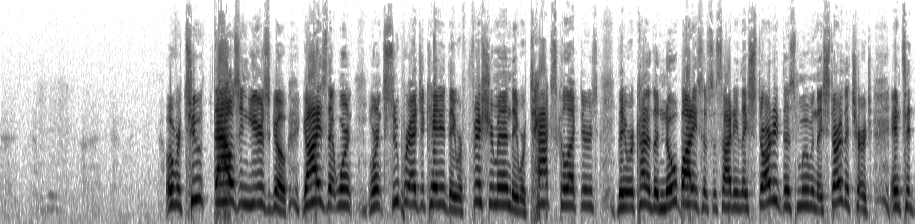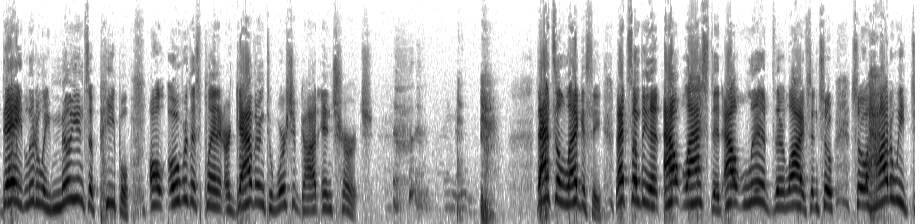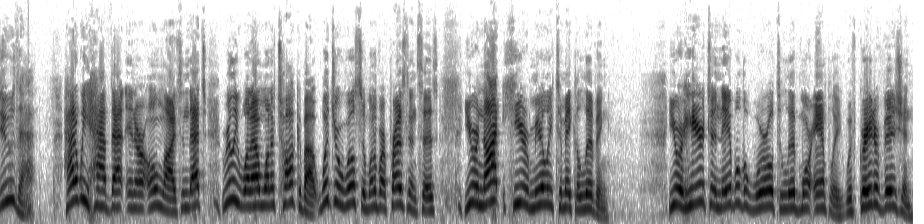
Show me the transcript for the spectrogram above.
over 2,000 years ago. Guys that weren't, weren't super educated, they were fishermen, they were tax collectors, they were kind of the nobodies of society. And they started this movement, they started the church. And today, literally millions of people all over this planet are gathering to worship God in church. That's a legacy. That's something that outlasted, outlived their lives. And so, so how do we do that? How do we have that in our own lives? And that's really what I want to talk about. Woodrow Wilson, one of our presidents, says, You are not here merely to make a living. You are here to enable the world to live more amply, with greater vision,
